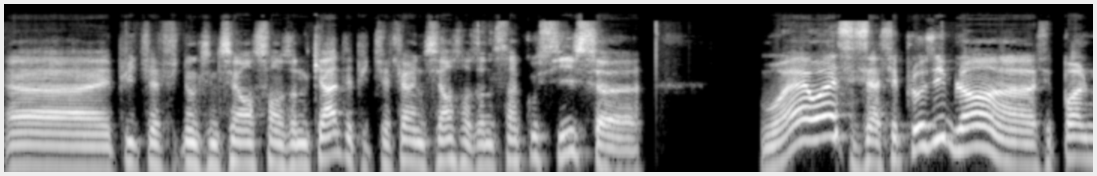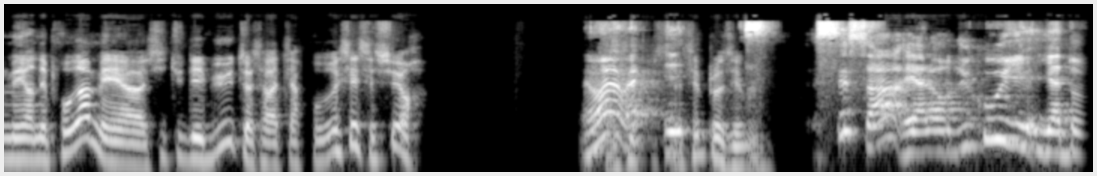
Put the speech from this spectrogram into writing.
euh, et puis tu fais, donc c'est une séance en zone 4, et puis tu vas faire une séance en zone 5 ou 6. Euh. Ouais, ouais, c'est assez plausible. Hein. C'est pas le meilleur des programmes, mais si tu débutes, ça va te faire progresser, c'est sûr. Ouais, ouais. C'est plausible. C'est ça. Et alors, du coup, il y a d'autres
